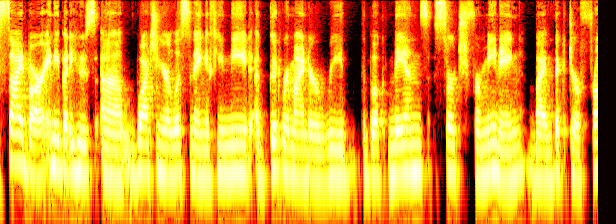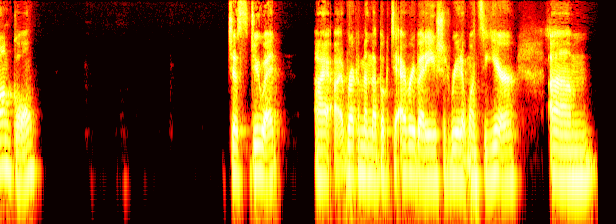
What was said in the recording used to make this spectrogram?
Sidebar, anybody who's uh, watching or listening, if you need a good reminder, read the book Man's Search for Meaning by Viktor Frankl. Just do it. I, I recommend that book to everybody. You should read it once a year. Um,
